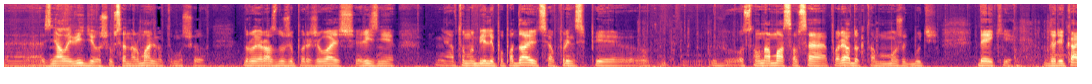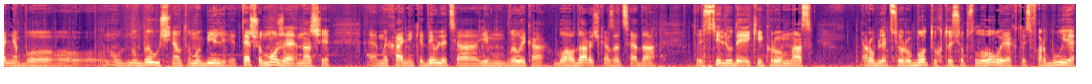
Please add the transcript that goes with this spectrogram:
е, зняли відео, що все нормально, тому що другий раз дуже переживаєш різні автомобілі попадаються. В принципі, е, основна маса все порядок, там можуть бути деякі дорікання, бо ну, ну, беушні автомобілі. Те, що може, наші е, механіки дивляться, їм велика благодарочка за це. Да? Тобто ті люди, які крім нас роблять цю роботу, хтось обслуговує, хтось фарбує.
